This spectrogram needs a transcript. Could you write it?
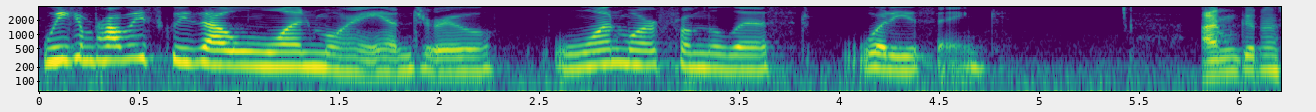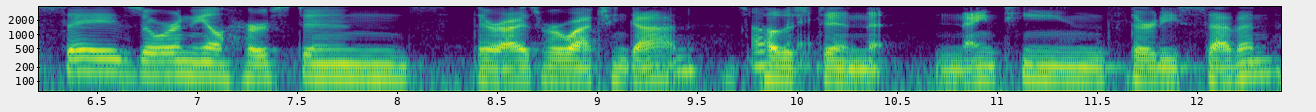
We can probably squeeze out one more, Andrew. One more from the list. What do you think? I'm gonna say Zora Neale Hurston's "Their Eyes Were Watching God." It's published Okay. in 1937.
